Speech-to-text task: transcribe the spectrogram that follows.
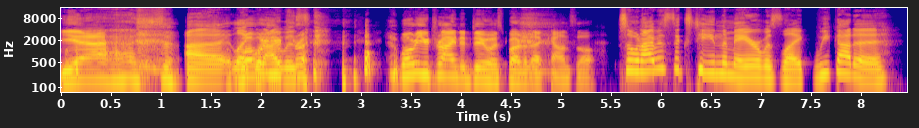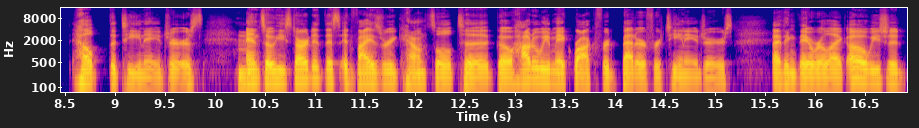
yes. Uh, like what when I was. what were you trying to do as part of that council? So when I was 16, the mayor was like, "We gotta help the teenagers. Hmm. And so he started this advisory council to go, how do we make Rockford better for teenagers? I think they were like, oh, we should,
